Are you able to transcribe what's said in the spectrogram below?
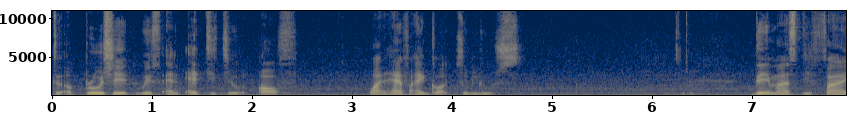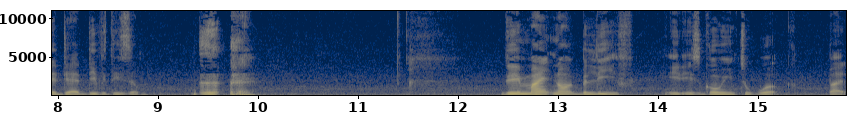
to approach it with an attitude of, What have I got to lose? They must defy their defeatism. they might not believe it is going to work, but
